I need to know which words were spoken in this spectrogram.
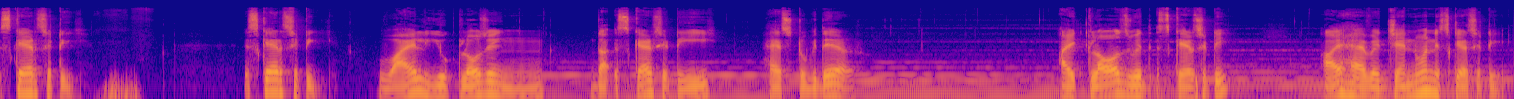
scarcity. Scarcity. While you closing the scarcity has to be there. I close with scarcity. I have a genuine scarcity.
